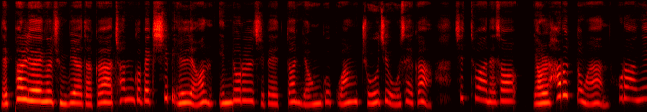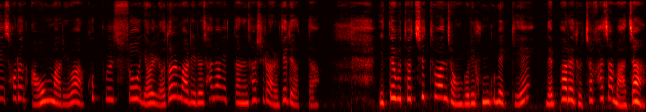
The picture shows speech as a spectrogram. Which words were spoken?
네팔 여행을 준비하다가 1911년 인도를 지배했던 영국 왕 조지 5세가 치트완에서 열 하루 동안 호랑이 39마리와 코뿔소 18마리를 사냥했다는 사실을 알게 되었다. 이때부터 치트완 정글이 궁금했기에 네팔에 도착하자마자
